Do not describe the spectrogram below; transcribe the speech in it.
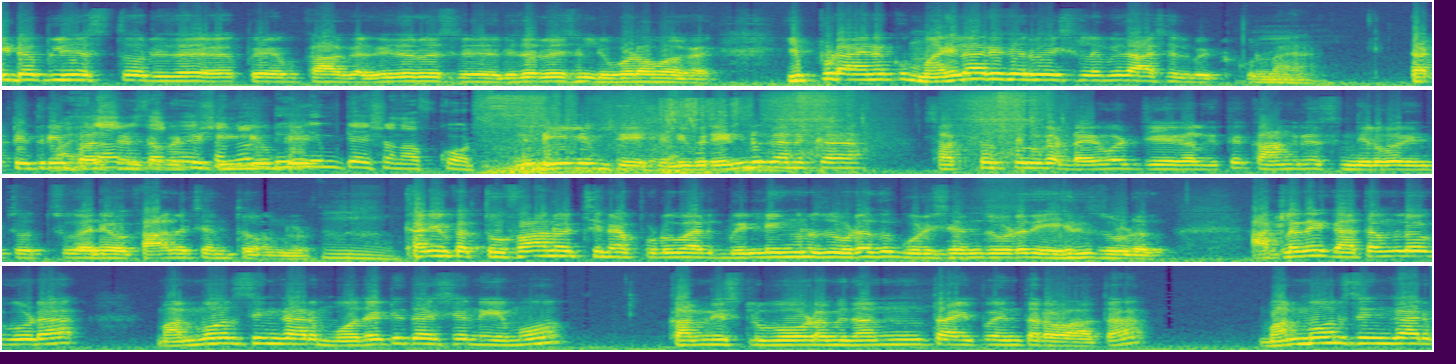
ఈడబ్ల్యూఎస్తో కాగ రిజర్వేషన్ రిజర్వేషన్లు ఇవ్వడం ఇప్పుడు ఆయనకు మహిళా రిజర్వేషన్ల మీద ఆశలు పెట్టుకున్నాయి. థర్టీ త్రీ పర్సెంట్ డీలిమిటేషన్ ఇవి రెండు కనుక సక్సెస్ఫుల్గా డైవర్ట్ చేయగలిగితే కాంగ్రెస్ నిలువరించవచ్చు అనే ఒక ఆలోచనతో ఉన్నాడు. కానీ ఒక తుఫాన్ వచ్చినప్పుడు అది బిల్డింగ్ను చూడదు గుడిసెను చూడదు ఏది చూడదు. అట్లనే గతంలో కూడా మన్మోహన్ సింగ్ గారు మొదటి దశనేమో కమ్యూనిస్టులు పోవడం ఇదంతా అయిపోయిన తర్వాత మన్మోహన్ సింగ్ గారి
